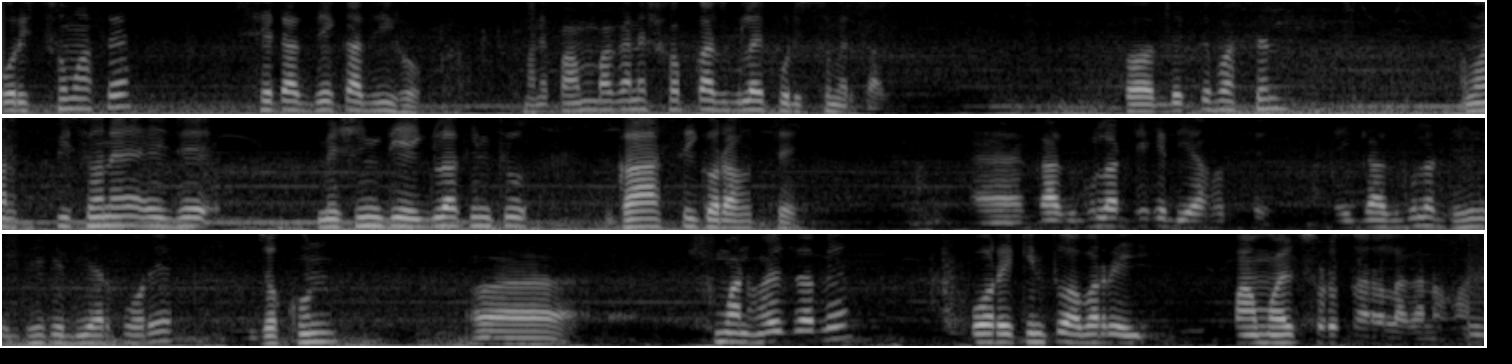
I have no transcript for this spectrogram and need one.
পরিশ্রম আছে, সেটা যে কাজই হোক। মানে পাম বাগানের সব কাজগুলাই পরিশ্রমের কাজ। তো দেখতে পাচ্ছেন, আমার পিছনে এই যে মেশিন দিয়ে এইগুলা কিন্তু গাছই করা হচ্ছে। গাছগুলা ঢেকে দেওয়া হচ্ছে। এই গাছগুলো ঢেকে দেওয়ার পরে যখন সমান হয়ে যাবে। পরে কিন্তু আবার এই পাম অয়েল ছোটো চারা লাগানো হয়।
